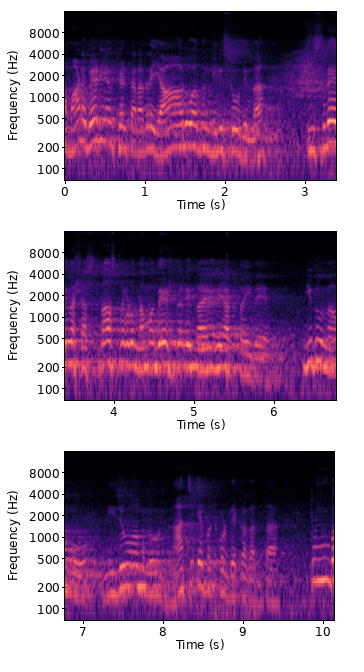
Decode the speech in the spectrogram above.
ಮಾಡಬೇಡಿ ಅಂತ ಹೇಳ್ತಾರೆ. ಆದರೆ ಯಾರೂ ಅದನ್ನು ನಿಲ್ಲಿಸುವುದಿಲ್ಲ. ಇಸ್ರೇಲ್ನ ಶಸ್ತ್ರಾಸ್ತ್ರಗಳು ನಮ್ಮ ದೇಶದಲ್ಲಿ ತಯಾರಿ ಆಗ್ತಾ ಇದೆ. ಇದು ನಾವು ನಿಜವಾಗಲೂ ನಾಚಿಕೆ ಪಟ್ಕೊಳ್ಬೇಕಾಗಂತ ತುಂಬ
